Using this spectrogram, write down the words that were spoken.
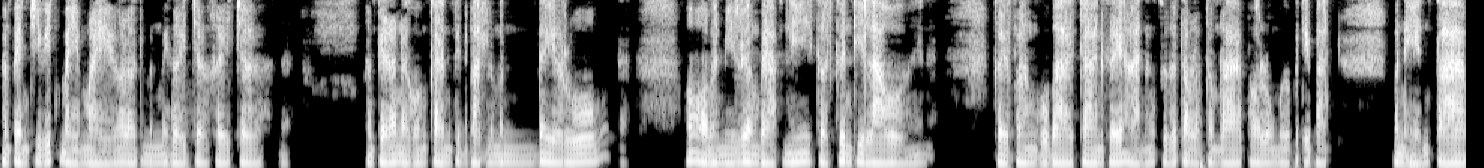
มันเป็นชีวิตใหม่ๆของเราที่มันไม่เคยเจอเคยเจอนะมันเป็นลักษณะของการปฏิบัติแล้วมันได้รู้ว่าอ๋อมันมีเรื่องแบบนี้เกิดขึ้นที่เราเคยฟังครูบาอาจารย์เคยอ่านหนังสือตำรับตำราพอลงมือปฏิบัติ มันเห็นตาม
